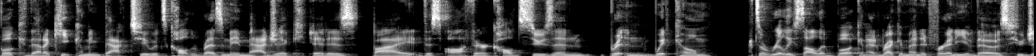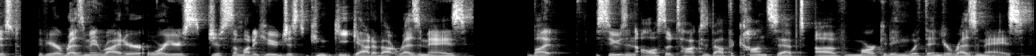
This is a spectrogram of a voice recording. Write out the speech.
book that I keep coming back to. It's called Resume Magic. It is by this author called Susan Britton Whitcomb. It's a really solid book, and I'd recommend it for any of those who just, if you're a resume writer or you're just somebody who just can geek out about resumes. But Susan also talks about the concept of marketing within your resumes.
